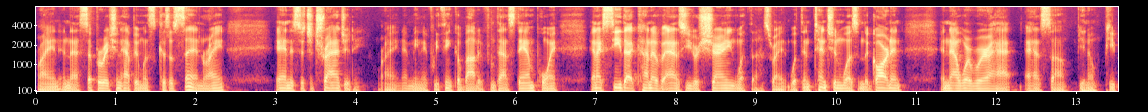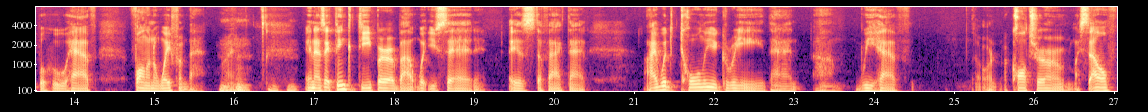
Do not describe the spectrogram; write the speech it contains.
right? And that separation happened was because of sin, right? And it's such a tragedy, right? I mean, if we think about it from that standpoint, and I see that kind of as you're sharing with us, right? What the intention was in the garden, and now where we're at as uh, you know people who have fallen away from that, right? And as I think deeper about what you said, is the fact that I would totally agree that um, we have, or a culture, or myself,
